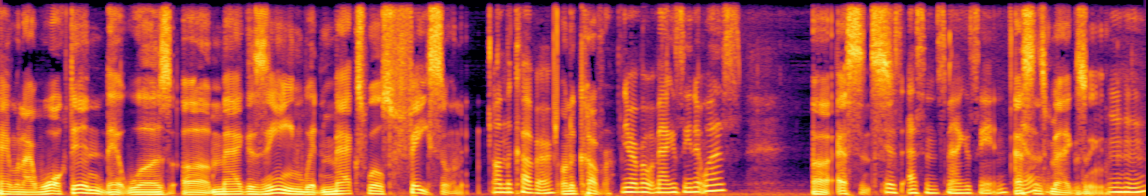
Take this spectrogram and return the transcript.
And when I walked in, there was a magazine with Maxwell's face on it On the cover. on the cover. You remember what magazine it was? Uh, Essence, It was Essence magazine. Yep. Essence magazine. Mm-hmm.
